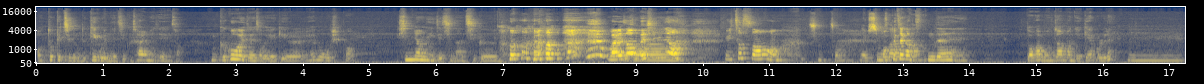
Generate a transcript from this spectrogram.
어떻게 지금 느끼고 있는지 그 삶에 대해서 그거에 대해서 얘기를 해보고 싶어 10년이 이제 지난 지금 말도 안돼 와. 10년 미쳤어 진짜 열심히 엊그제 살았다. 같은데 너가 먼저 한번 얘기해 볼래? 음,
